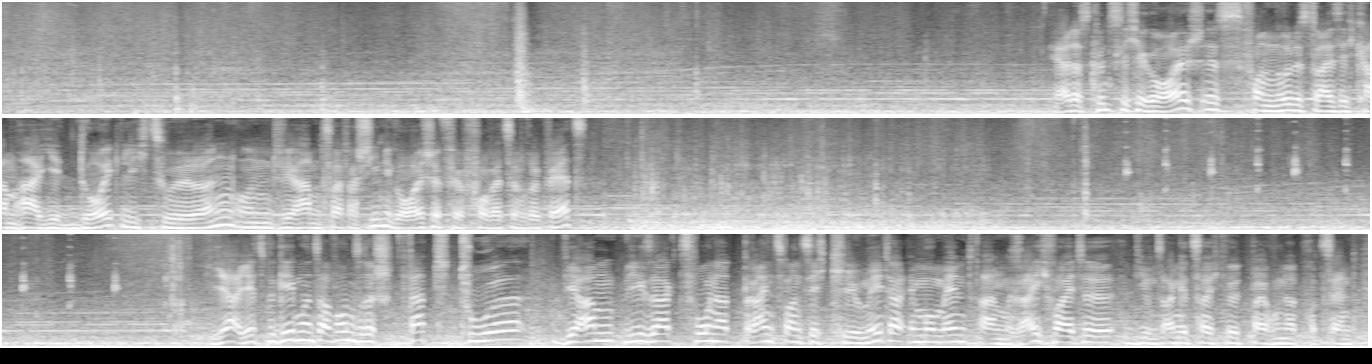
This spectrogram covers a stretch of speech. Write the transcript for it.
Ja, das künstliche Geräusch ist von 0 bis 30 km/h hier deutlich zu hören und wir haben zwei verschiedene Geräusche für vorwärts und rückwärts. Ja, jetzt begeben wir uns auf unsere Stadttour. Wir haben, wie gesagt, 223 Kilometer im Moment an Reichweite, die uns angezeigt wird bei 100 Prozent.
